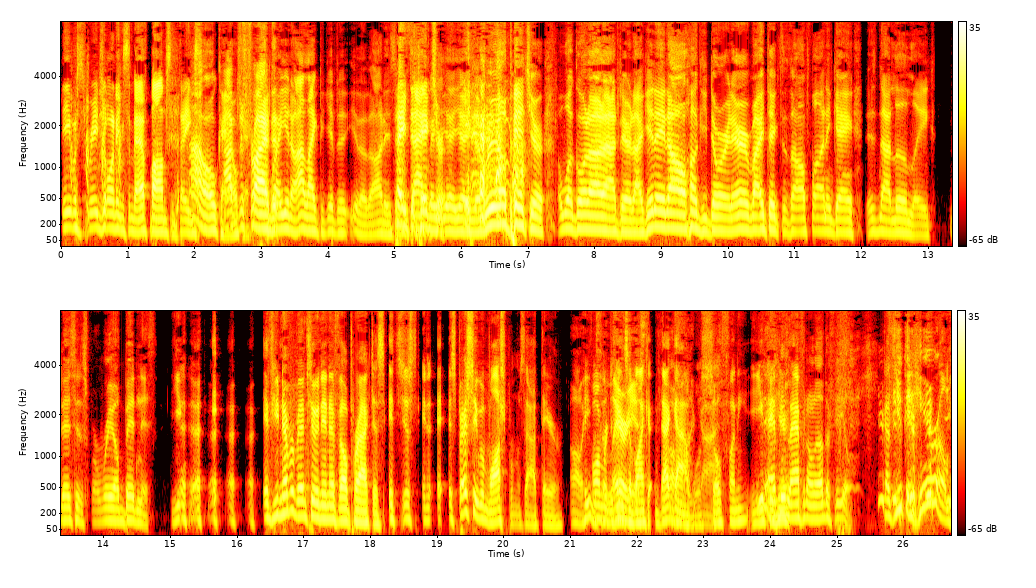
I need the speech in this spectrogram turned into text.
He was rejoining some f bombs and things. Oh, okay. I'm okay. just trying to. Well, you know, I like to give the you know the audience Paint the picture. Yeah, yeah, the real picture of what's going on out there. Like it ain't all hunky dory. Everybody thinks it's all fun and game. It's not little league. This is for real business. You- if you've never been to an NFL practice, it's just, especially when Washburn was out there, oh, he was hilarious. line. That Oh, guy was gosh. so funny. You He'd have me laughing on the other field because you could hear him,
